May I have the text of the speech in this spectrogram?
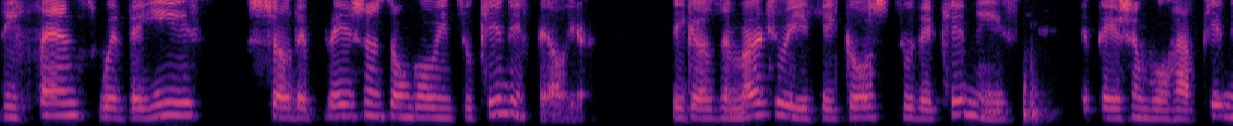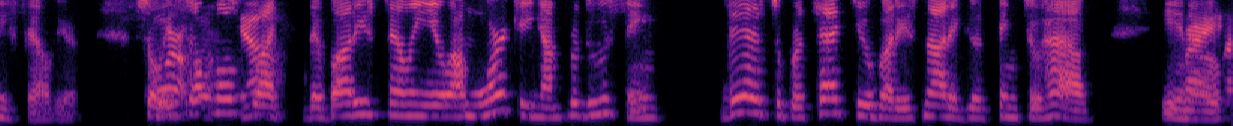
defense with the yeast so the patients don't go into kidney failure because the mercury if it goes to the kidneys the patient will have kidney failure so or, it's almost yeah. like the body's telling you i'm working i'm producing this to protect you but it's not a good thing to have you right. know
